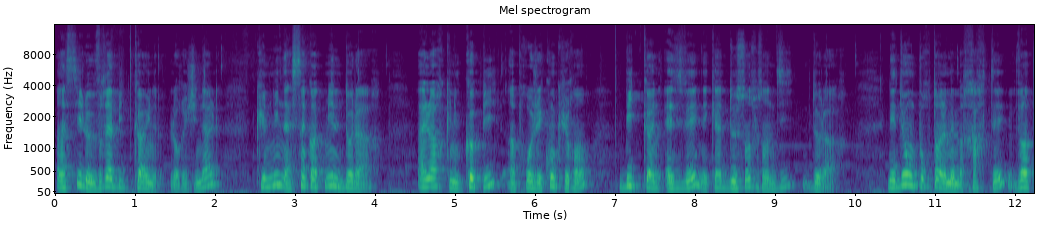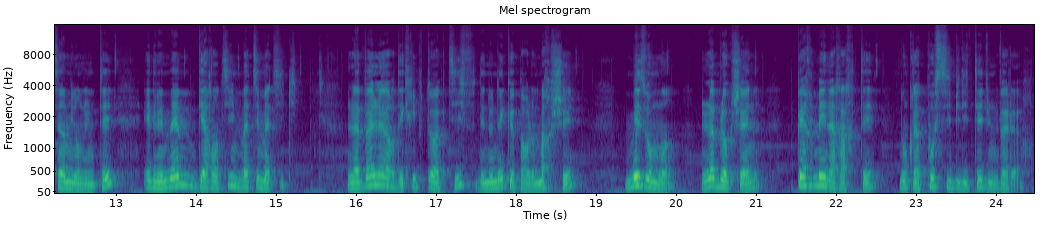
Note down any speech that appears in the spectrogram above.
Ainsi, le vrai Bitcoin, l'original, culmine à 50 000 dollars, alors qu'une copie, un projet concurrent, Bitcoin SV, n'est qu'à 270 dollars. Les deux ont pourtant la même rareté, 21 millions d'unités, et les mêmes garanties mathématiques. La valeur des cryptoactifs n'est donnée que par le marché, mais au moins, la blockchain permet la rareté, donc la possibilité d'une valeur.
